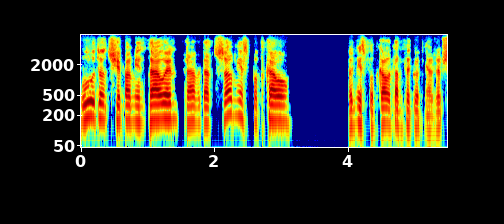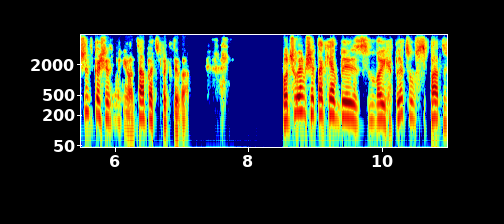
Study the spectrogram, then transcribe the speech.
budząc się pamiętałem, prawda, co mnie spotkało, co mnie spotkało tamtego dnia, że wszystko się zmieniło, cała perspektywa. Poczułem się tak, jakby z moich pleców spadł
